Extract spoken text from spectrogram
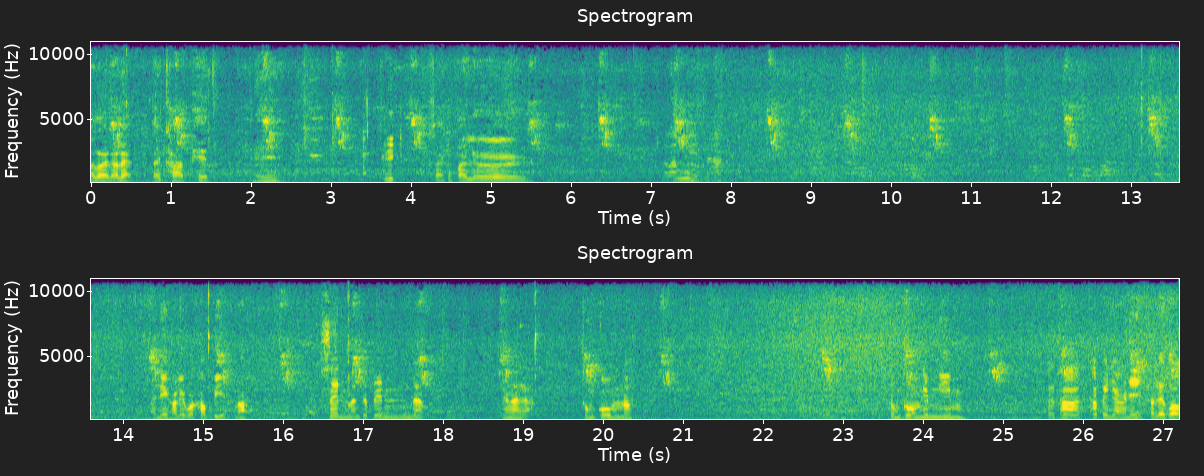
อร่อยแล้วแหละ แต่ขาดเผ็ด นี่พริกใส่เข้าไปเลยระวังเผ็ดนะออันนี้เขาเรียกว่าข้าวเปียกเนาะเส้นมันจะเป็นแบบยังไงอะกลมๆเนาะกลมๆนิ่มๆแต่ถ้าถ้าเป็นอย่างนี้เขาเรียกว่า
